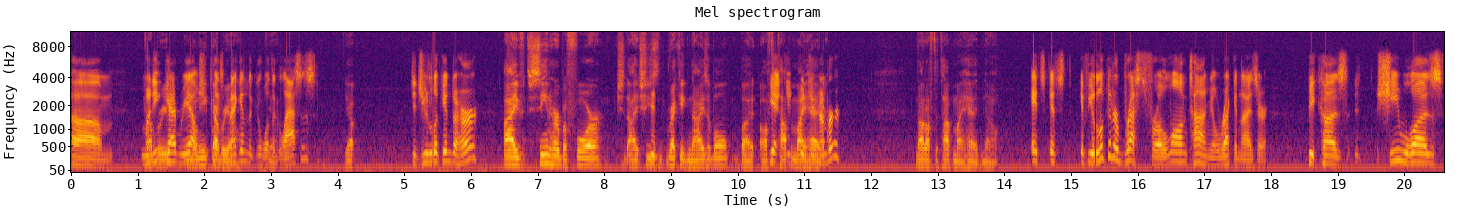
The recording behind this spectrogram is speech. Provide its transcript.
um, Monique Gabri- Gabrielle, she Monique plays Gabrielle. Megan, the girl with Yeah. the glasses. Yep. Did you look into her? I've seen her before. She, I, she's recognizable, but off yeah, the top did, of my did you head, remember? not off the top of my head. No. it's it's if you look at her breasts for a long time you'll recognize her because she was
